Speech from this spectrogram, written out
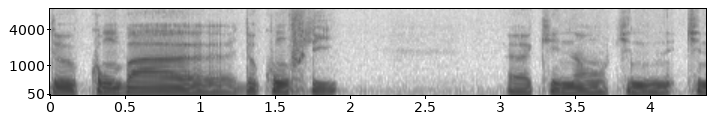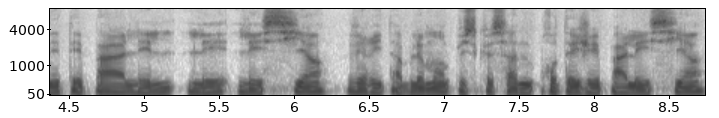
de combats, euh, de conflits, euh, qui n'étaient pas les, les- les siens véritablement, puisque ça ne protégeait pas les siens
